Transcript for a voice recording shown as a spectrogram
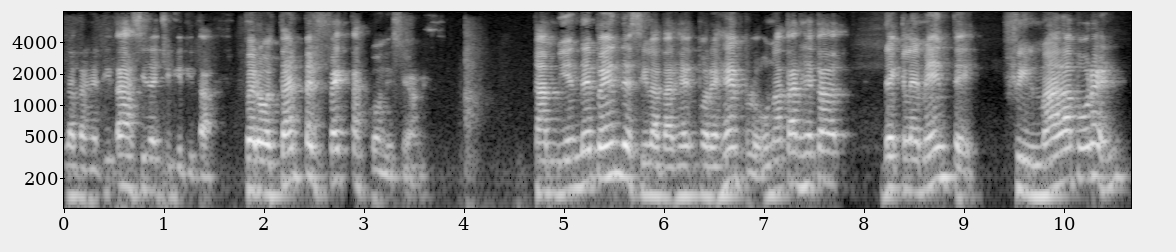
La tarjetita es así de chiquitita, pero está en perfectas condiciones. También depende si la tarjeta, por ejemplo, una tarjeta de Clemente firmada por él,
